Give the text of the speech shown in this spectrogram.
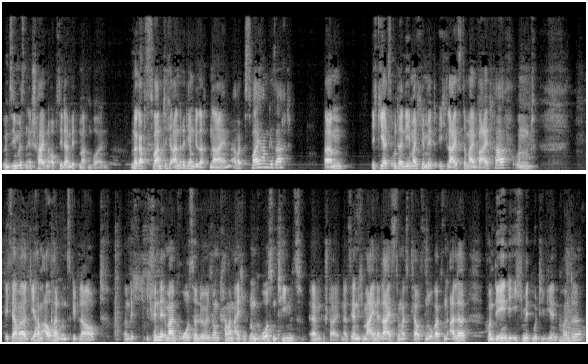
und Sie müssen entscheiden, ob Sie da mitmachen wollen. Und da gab es 20 andere, die haben gesagt nein, aber zwei haben gesagt, ähm, ich gehe als Unternehmer hier mit, ich leiste meinen Beitrag und ich sag mal, die haben auch an uns geglaubt. Und ich, ich finde immer, große Lösungen kann man eigentlich nur in großen Teams ähm, gestalten. Das ist ja nicht meine Leistung als Klaus Nowak, sind alle von denen, die ich mit motivieren konnte.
